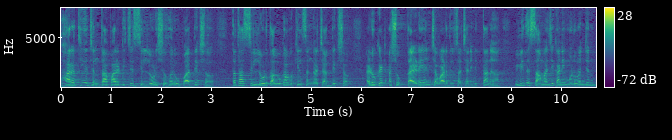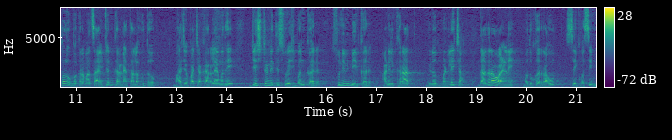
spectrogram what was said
भारतीय जनता पार्टीचे सिल्लोड शहर उपाध्यक्ष तथा सिल्लोड तालुका वकील संघाचे अध्यक्ष ॲडव्होकेट अशोक तायडे यांच्या वाढदिवसाच्या निमित्तानं विविध सामाजिक आणि मनोरंजनपर उपक्रमाचं आयोजन करण्यात आलं होतं. भाजपाच्या कार्यालयामध्ये ज्येष्ठ नेते सुरेश बनकर सुनील मिरकर अनिल खरात विनोद मंडलेचा दादरा वाळणे मधुकर राऊत शेख वसीम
